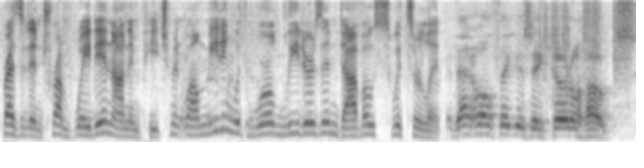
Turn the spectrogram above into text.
President Trump weighed in on impeachment while meeting with world leaders in Davos, Switzerland. That whole thing is a total hoax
